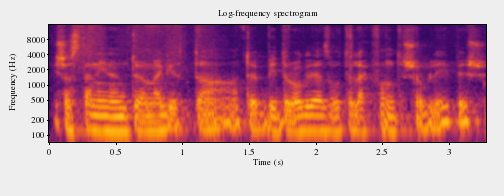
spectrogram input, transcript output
és aztán innentől megjött a, a többi dolog, de ez volt a legfontosabb lépés.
